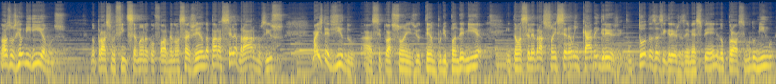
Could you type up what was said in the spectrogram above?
nós nos reuniríamos no próximo fim de semana, conforme a nossa agenda, para celebrarmos isso. Mas devido às situações e o tempo de pandemia, então as celebrações serão em cada igreja. Então todas as igrejas MSPN no próximo domingo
